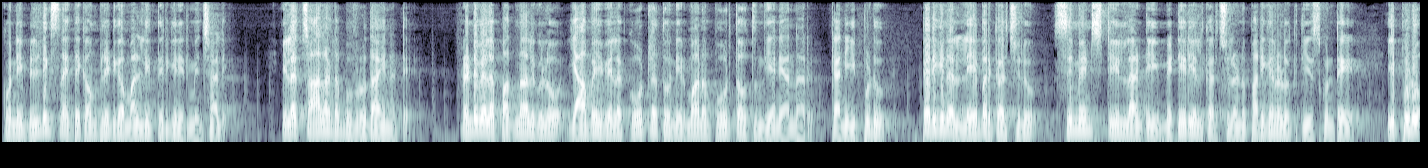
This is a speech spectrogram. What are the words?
కొన్ని బిల్డింగ్స్ అయితే కంప్లీట్గా మళ్ళీ తిరిగి నిర్మించాలి. ఇలా చాలా డబ్బు వృధా అయినట్టే. రెండు వేల పద్నాలుగులో యాభై వేల కోట్లతో నిర్మాణం పూర్తవుతుంది అని అన్నారు. కానీ ఇప్పుడు పెరిగిన లేబర్ ఖర్చులు సిమెంట్ స్టీల్ లాంటి మెటీరియల్ ఖర్చులను పరిగణలోకి తీసుకుంటే ఇప్పుడు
